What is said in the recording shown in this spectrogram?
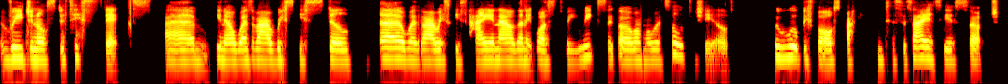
regional statistics. Um, you know, whether our risk is still there, whether our risk is higher now than it was three weeks ago when we were told to shield. we will be forced back into society as such.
